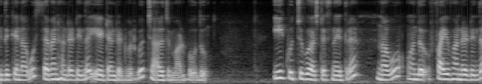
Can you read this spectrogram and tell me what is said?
ಇದಕ್ಕೆ ನಾವು ಸೆವೆನ್ ಹಂಡ್ರೆಡಿಂದ ಏಯ್ಟ್ ಹಂಡ್ರೆಡ್ವರೆಗೂ ಚಾರ್ಜ್ ಮಾಡ್ಬೋದು. ಈ ಕುಚ್ಚಿಗೂ ಅಷ್ಟೇ ಸ್ನೇಹಿತರೆ, ನಾವು ಒಂದು ಫೈವ್ ಹಂಡ್ರೆಡಿಂದ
